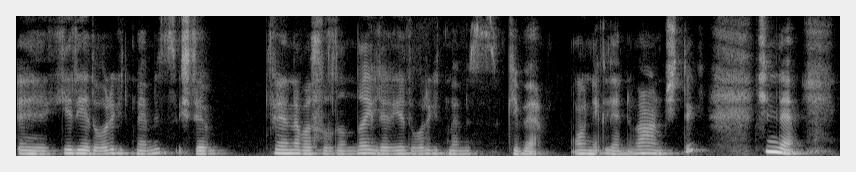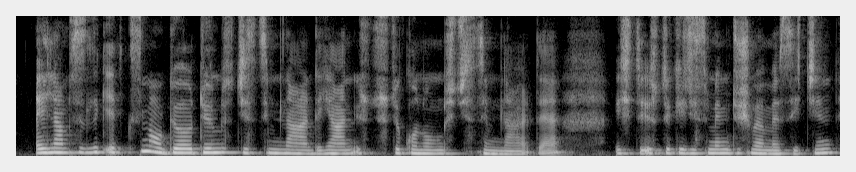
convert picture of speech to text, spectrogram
e, geriye doğru gitmemiz, işte frene basıldığında ileriye doğru gitmemiz gibi örneklerini vermiştik. Şimdi eylemsizlik etkisini o gördüğümüz cisimlerde yani üst üste konulmuş cisimlerde işte üstteki cismin düşmemesi için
